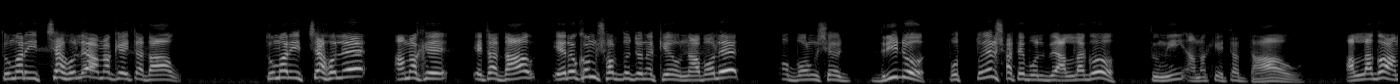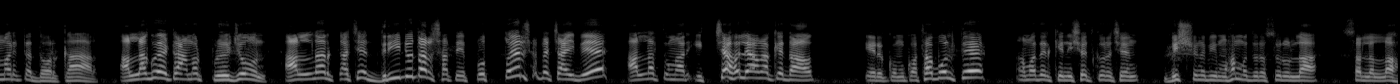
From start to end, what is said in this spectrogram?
তোমার ইচ্ছা হলে আমাকে এটা দাও। তোমার ইচ্ছা হলে আমাকে এটা দাও। এরকম শব্দ যেন কেউ না বলে বংশে দৃঢ় প্রত্যয়ের সাথে বলবে, আল্লাহ গো, তুমি আমাকে এটা দাও। আল্লাহ গো, আমার এটা দরকার। আল্লাহ গো, এটা আমার প্রয়োজন। আল্লাহর কাছে দৃঢ়তার সাথে, প্রত্যয়ের সাথে চাইবে, আল্লাহ তোমার ইচ্ছা হলে আমাকে দাও। এরকম কথা বলতে আমাদেরকে নিষেধ করেছেন বিশ্বনবী মোহাম্মদ রসুল্লাহ সাল্লাহ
